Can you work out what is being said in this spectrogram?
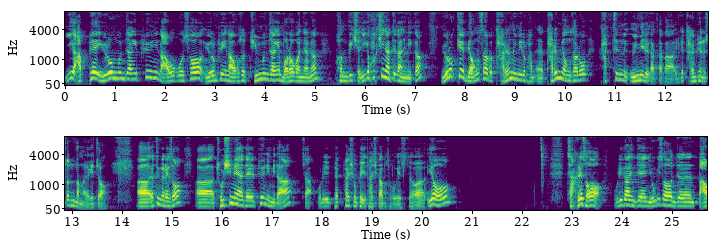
이 앞에 이런 문장이 표현이 나오고서 이런 표현이 나오고서 뒷 문장에 뭐라고 봤냐면 conviction 이게 확신이란 뜻 아닙니까? 이렇게 명사로 다른 의미로 다른 명사로 같은 의미를 갖다가 이렇게 다른 표현을 써준단 말이겠죠. 아, 여튼간에서 아, 조심해야 될 표현입니다. 자, 우리 185페이지 다시 가보서 보겠어요. 자, 그래서 우리가 이제 여기서 이제 나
